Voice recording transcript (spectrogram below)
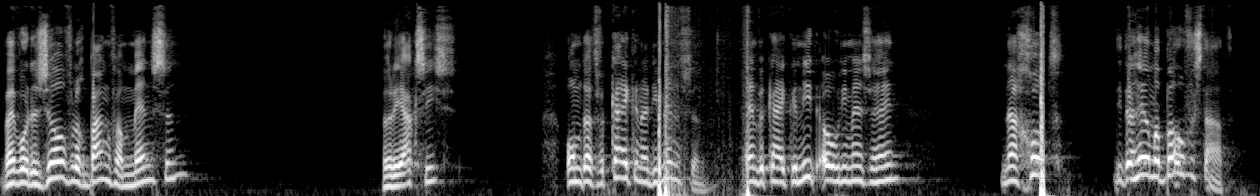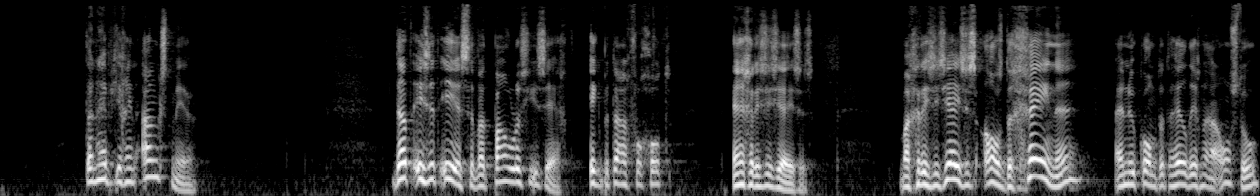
Wij worden zo vlug bang van mensen, hun reacties, omdat we kijken naar die mensen. En we kijken niet over die mensen heen naar God, die er helemaal boven staat. Dan heb je geen angst meer. Dat is het eerste wat Paulus hier zegt. Ik betuig voor God en Christus Jezus. Maar Christus Jezus als degene, en nu komt het heel dicht naar ons toe,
